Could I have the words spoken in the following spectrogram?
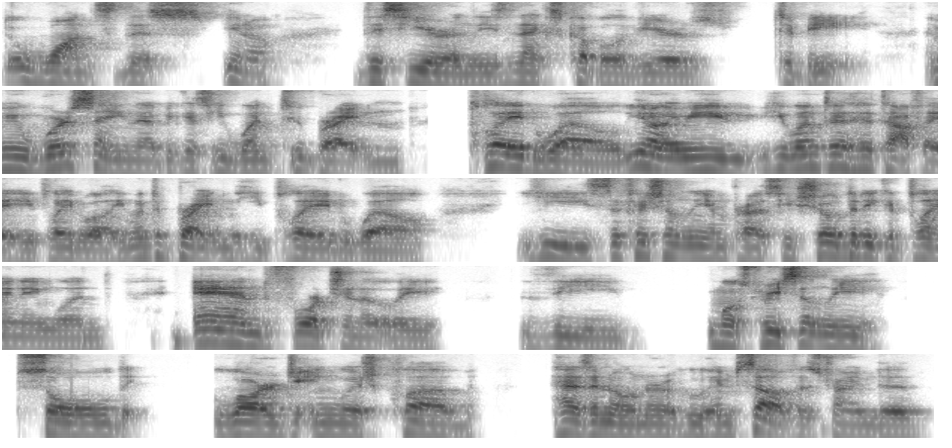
wants this, you know, this year and these next couple of years to be. I mean, we're saying that because he went to Brighton, played well. You know, I mean, he, he went to Getafe, he played well. He went to Brighton, he played well. He sufficiently impressed. He showed that he could play in England. And fortunately, the most recently sold large English club has an owner who himself is trying to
